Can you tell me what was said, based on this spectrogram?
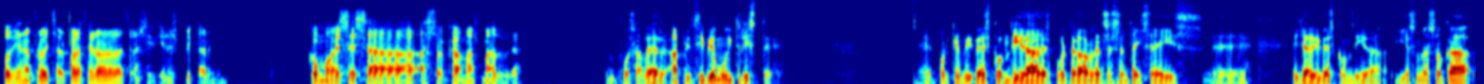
podían aprovechar para hacer ahora la transición y explicar cómo es esa Ahsoka más madura. Pues a ver, al principio muy triste, ¿eh? porque vive escondida después de la Orden 66 ella vive escondida y es una soca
